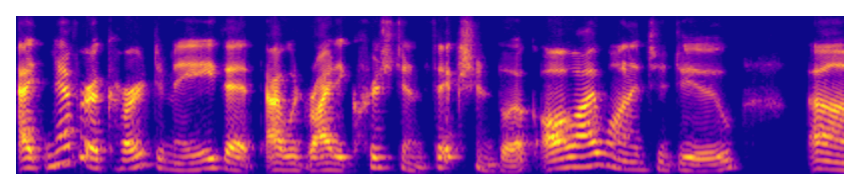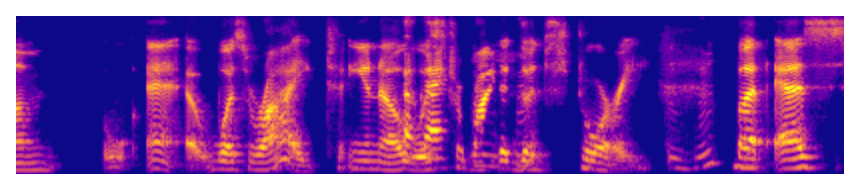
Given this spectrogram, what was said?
it never occurred to me that I would write a Christian fiction book. All I wanted to do um, eh, was right, you know, okay. was to write mm-hmm. a good story. Mm-hmm. But as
